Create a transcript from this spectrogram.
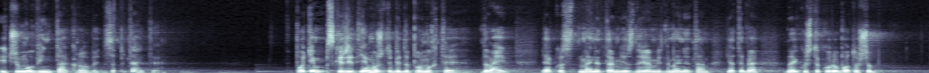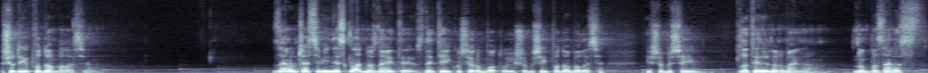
І чому він так робить. Запитайте. Потім скажіть, я можу тобі допомогти. Давай якось в мене там є знайомі, для мене там. Я тебе на якусь таку роботу, щоб, щоб тобі подобалося. Зараз в часі війни складно, знаєте, знайти якусь роботу, і щоб ще й подобалося, і щоб ще й платили нормально. Ну, бо зараз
